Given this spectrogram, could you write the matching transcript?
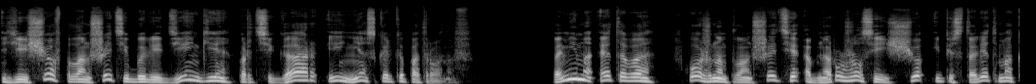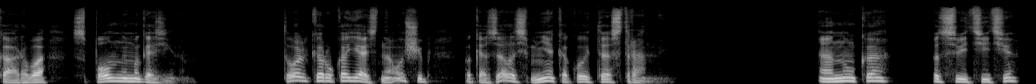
Еще в планшете были деньги, портсигар и несколько патронов. Помимо этого, в кожаном планшете обнаружился еще и пистолет Макарова с полным магазином. Только рукоять на ощупь показалась мне какой-то странной. «А ну-ка, подсветите».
